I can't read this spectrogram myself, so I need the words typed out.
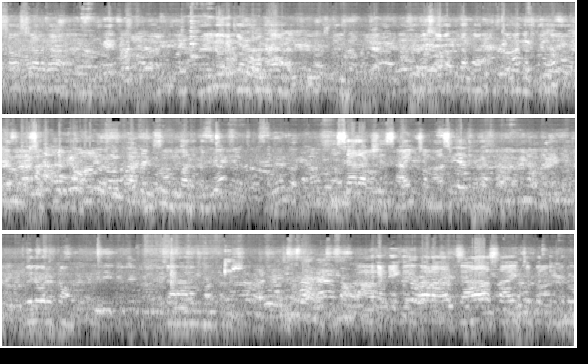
సంవత్సరాలుగా నెల్లూరు కేంద్రంగా విశ్వవ్యాప్తంగా సంపాదకులుగా విశాలాక్షి సాహిత్య మాసపత్రిక వెలువడటం చాలా ఆనందంగా ఎందుకంటే ఇక ఇవాళ చాలా సాహిత్య పత్రికలు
